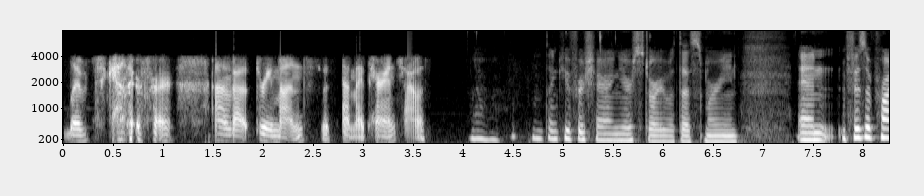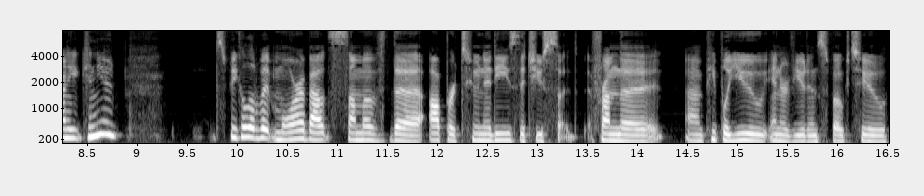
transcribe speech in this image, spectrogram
lived together for um, about three months with, at my parents' house. Oh, thank you for sharing your story with us, Maureen. And Fiza Pirani, can you speak a little bit more about some of the opportunities that you saw from the uh, people you interviewed and spoke to,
